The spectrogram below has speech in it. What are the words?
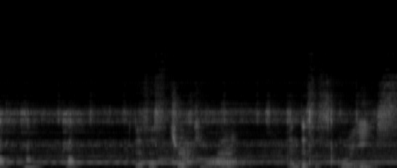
Uh-huh. This is Turkey, right? And this is Greece.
